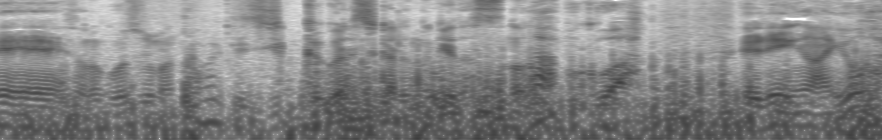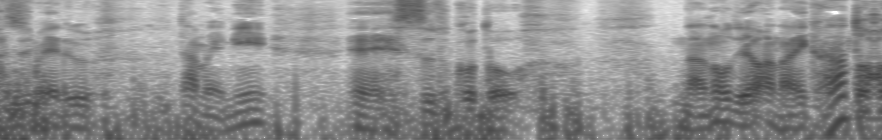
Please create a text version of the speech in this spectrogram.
えー、その50万貯めて実家暮らしから抜け出すのが僕は、恋愛を始めるために、えー、すること。なのではないかなと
